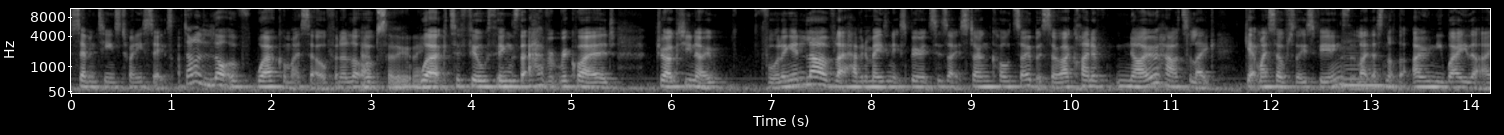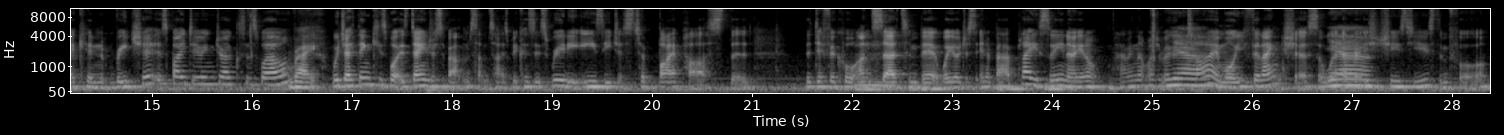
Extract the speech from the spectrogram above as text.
17 to 26, I've done a lot of work on myself and a lot Absolutely. of work to feel things that haven't required drugs, you know, falling in love, like having amazing experiences like stone cold sober. So I kind of know how to like get myself to those feelings that like that's not the only way that I can reach it is by doing drugs as well Right. which I think is what is dangerous about them sometimes because it's really easy just to bypass the the difficult, Mm. uncertain bit where you're just in a bad place, or you know, you're not having that much of a good time, or you feel anxious, or whatever Yeah. it is you choose to use them for.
